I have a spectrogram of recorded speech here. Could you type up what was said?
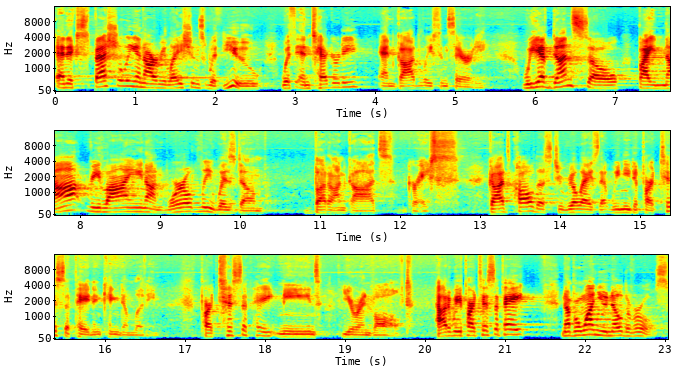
and especially in our relations with you, with integrity and godly sincerity. We have done so by not relying on worldly wisdom, but on God's grace. God's called us to realize that we need to participate in kingdom living. Participate means you're involved. How do we participate? Number one, you know the rules.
